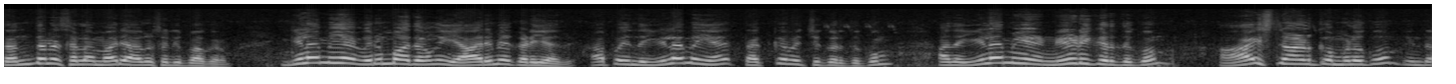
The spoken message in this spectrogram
சந்தன சிலை மாதிரி ஆகும் சொல்லி பார்க்குறோம். இளமையை விரும்பாதவங்க யாருமே கிடையாது. அப்போ இந்த இளமையை தக்க வச்சுக்கிறதுக்கும் அந்த இளமையை நீடிக்கிறதுக்கும் ஆயுஷ் நாளுக்கு முழுக்கும் இந்த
